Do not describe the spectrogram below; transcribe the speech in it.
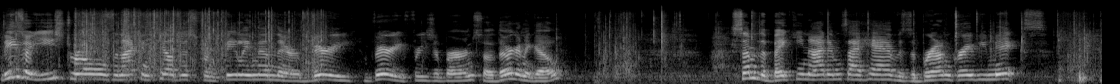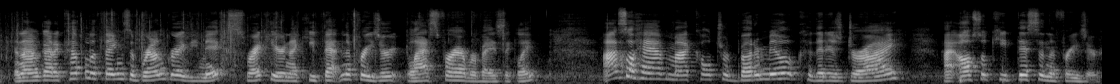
These are yeast rolls, and I can tell just from feeling them, they're very, very freezer burned, so they're going to go. Some of the baking items I have is a brown gravy mix. And I've got a couple of things of brown gravy mix right here, and I keep that in the freezer. It lasts forever, basically. I also have my cultured buttermilk that is dry. I also keep this in the freezer.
